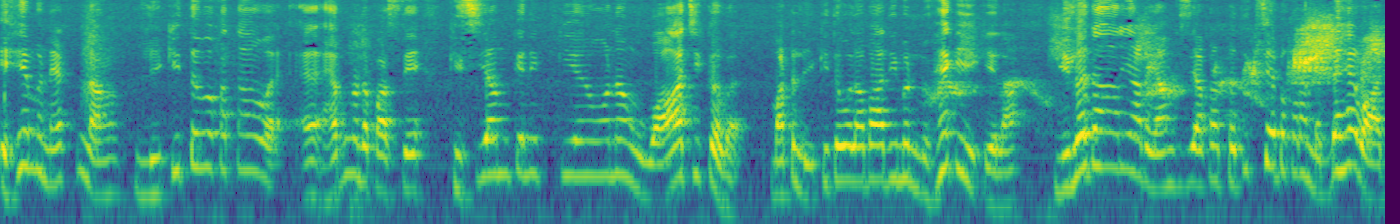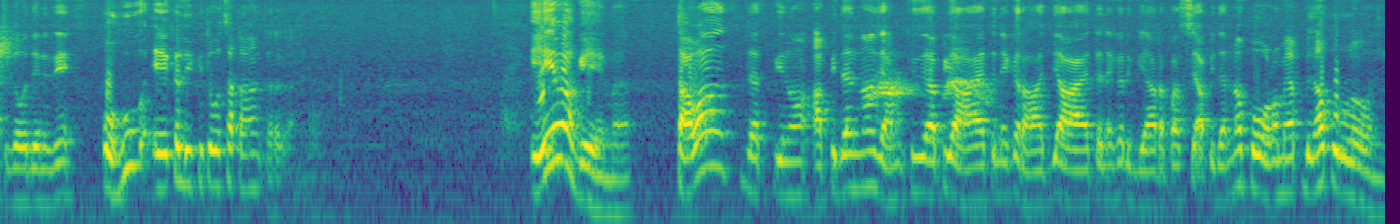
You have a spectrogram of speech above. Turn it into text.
එහෙම නැත්නම් ලිඛිතව කතාව හැරුණට පස්සේ කිසියම් කෙනෙක් කියනවා නම් වාචිකව මට ලිඛිතව ලබා දීම නොහැකි කියලා නිලධාරියාට යම් කිසි අපට ප්‍රතික්ෂේප කරන්න බැහැ වාචිකව දෙනදී ඔහු ඒක ලිඛිතව සටහන් කරගන්නවා. ඒ වගේම තවත් තියෙනවා අපි දන්නවා යම් කිසි අපි ආයතනයක රාජ්‍ය ආයතනයකට ගියාට පස්සේ අපි දන්නවා පෝරමයක් බෙදා පුරවන්න.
